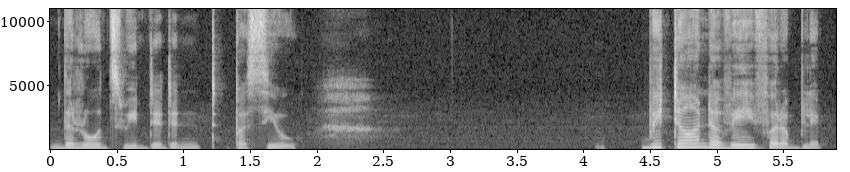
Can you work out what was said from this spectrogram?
the roads we didn't pursue. We turned away for a blip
